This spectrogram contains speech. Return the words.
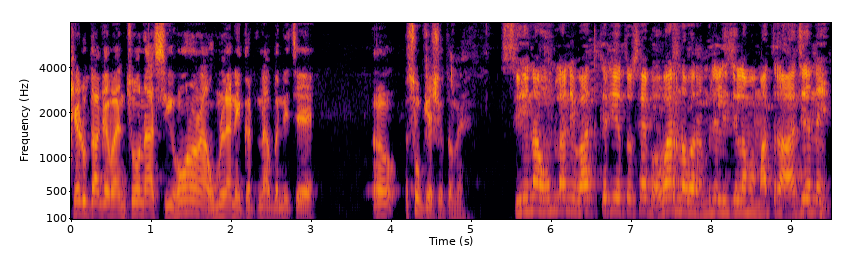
ખેડૂત આગેવાન છો ને આ સિંહોના હુમલાની ઘટના બની છે. શું કહેશો તમે? સિંહના હુમલાની વાત કરીએ તો સાહેબ, અવારનવાર અમરેલી જિલ્લામાં માત્ર આજે નહીં,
